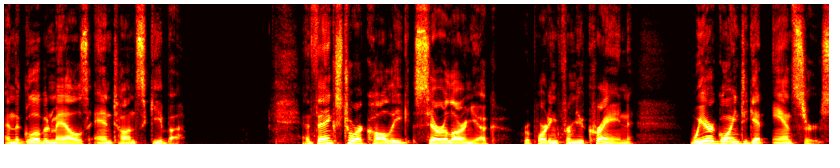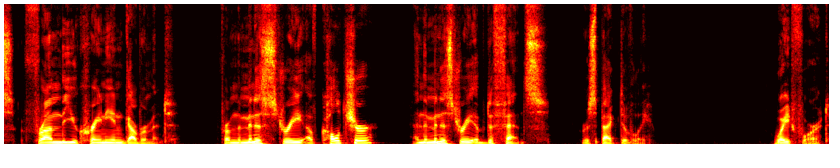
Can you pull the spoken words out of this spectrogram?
and the Globe and Mail's Anton Skyba. And thanks to our colleague Sarah Lawrynuik, reporting from Ukraine, we are going to get answers from the Ukrainian government, from the Ministry of Culture and the Ministry of Defense, respectively. Wait for it.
